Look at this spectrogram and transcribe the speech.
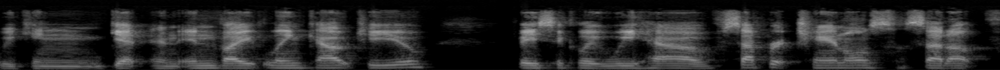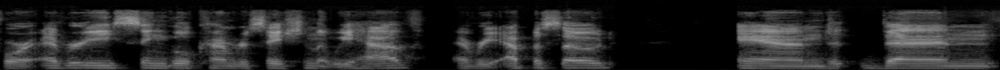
we can get an invite link out to you. Basically, we have separate channels set up for every single conversation that we have, every episode. And then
